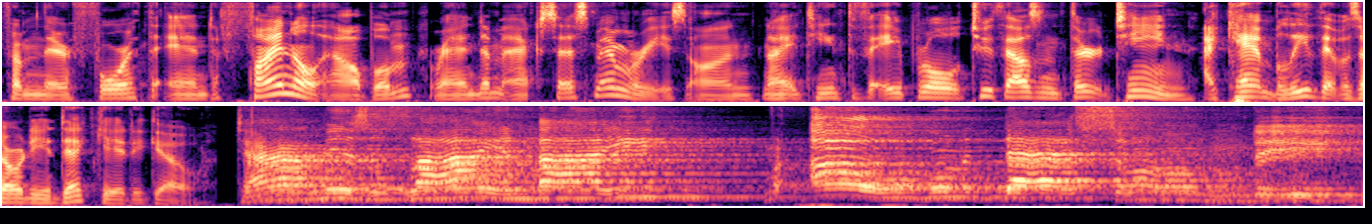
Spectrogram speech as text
from their fourth and final album, Random Access Memories, on 19th of April 2013. I can't believe that was already a decade ago. Time is a flying by. We're all gonna die someday.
